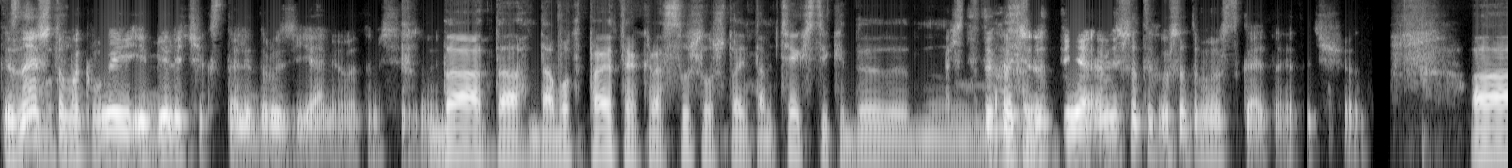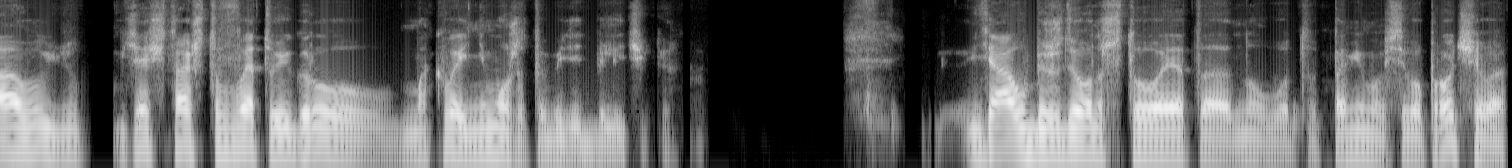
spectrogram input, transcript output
Ты знаешь, что Маквей и Беличек стали друзьями в этом сезоне? Да, да, да. Вот про это я как раз слышал, что они там текстики... Да, что ты хочешь? Я, что, ты, что ты можешь сказать на этот счет? А, я считаю, что в эту игру Маквей не может победить Беличика я убежден, что это, ну вот, помимо всего прочего,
